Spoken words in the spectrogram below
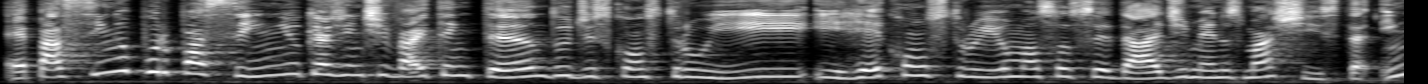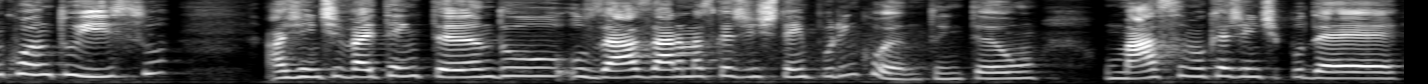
é passinho por passinho que a gente vai tentando desconstruir e reconstruir uma sociedade menos machista. Enquanto isso, a gente vai tentando usar as armas que a gente tem por enquanto. Então, o máximo que a gente puder,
